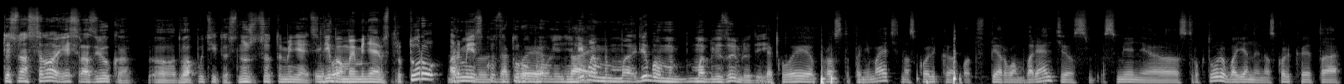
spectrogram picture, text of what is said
То есть у нас все равно есть развилка, э, два пути. То есть нужно что-то менять. И либо вот... мы меняем структуру, армейскую так структуру вы... управления, да. либо, мы, либо мы мобилизуем людей. Так вы просто понимаете, насколько вот в первом варианте смене э, структуры военной, насколько это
